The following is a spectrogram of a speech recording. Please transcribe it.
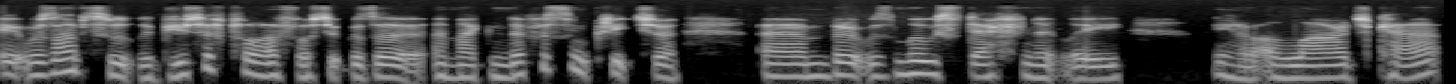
it was absolutely beautiful. I thought it was a, a magnificent creature, um, but it was most definitely, you know, a large cat,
